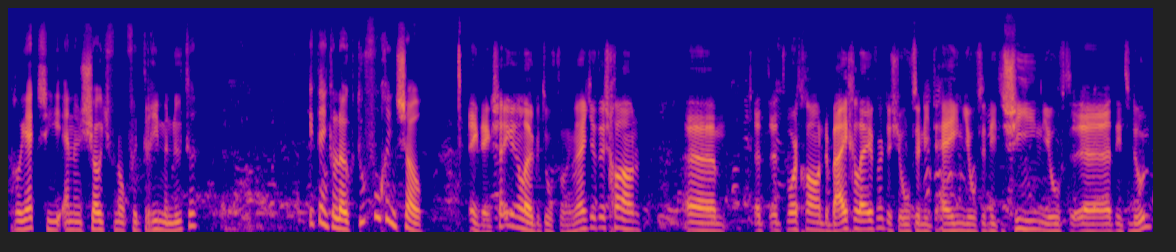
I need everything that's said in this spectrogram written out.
projectie en een showtje van ongeveer drie minuten. Ik denk een leuke toevoeging zo. Ik denk zeker een leuke toevoeging. Weet je, het is gewoon. ehm, het, het wordt gewoon erbij geleverd. Dus je hoeft er niet heen, je hoeft het niet te zien, je hoeft eh, het niet te doen.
